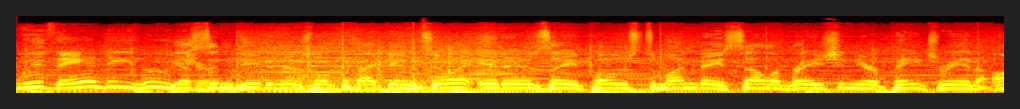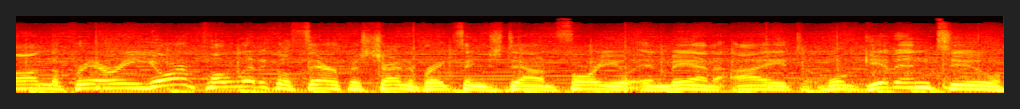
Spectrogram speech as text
with Andy Hooser. Yes, indeed it is. Welcome back into it. It is a post Monday celebration. Your patriot on the prairie, your political therapist trying to break things down for you. And man, I will get into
